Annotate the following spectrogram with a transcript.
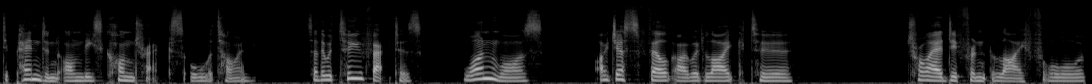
dependent on these contracts all the time. So there were two factors. One was I just felt I would like to try a different life or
